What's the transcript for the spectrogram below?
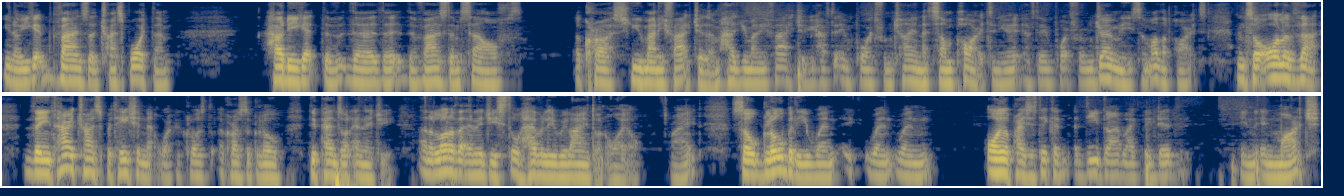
You know, you get vans that transport them. How do you get the the the, the vans themselves across you manufacture them. How do you manufacture? You have to import from China some parts, and you have to import from Germany some other parts. And so all of that, the entire transportation network across across the globe depends on energy, and a lot of that energy is still heavily reliant on oil. Right. So globally, when when when oil prices take a, a deep dive like they did in in March,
